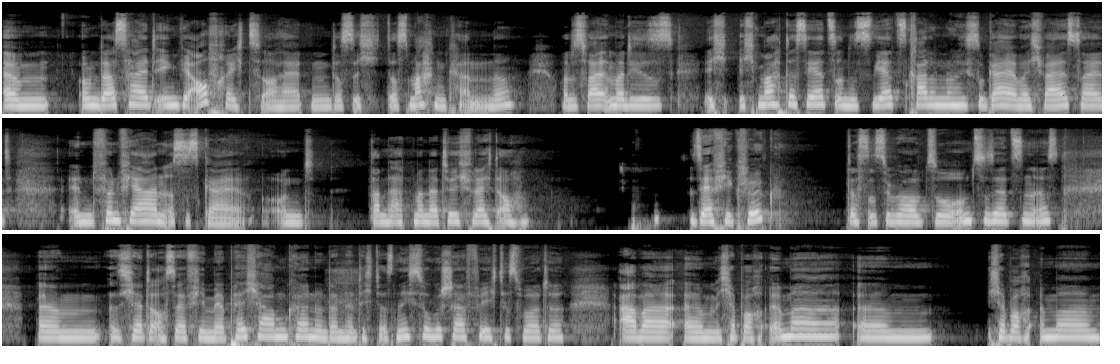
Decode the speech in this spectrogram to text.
ähm, um das halt irgendwie aufrechtzuerhalten, dass ich das machen kann. Ne? Und es war immer dieses, ich, ich mache das jetzt und es ist jetzt gerade noch nicht so geil, aber ich weiß halt, in fünf Jahren ist es geil. Und dann hat man natürlich vielleicht auch sehr viel Glück, dass es überhaupt so umzusetzen ist. Ähm, also ich hätte auch sehr viel mehr Pech haben können und dann hätte ich das nicht so geschafft, wie ich das wollte. Aber ähm, ich habe auch immer, ähm, ich habe auch immer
